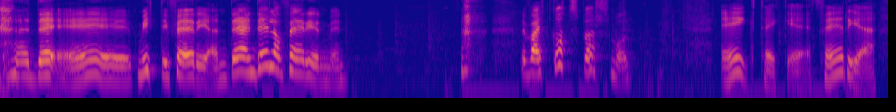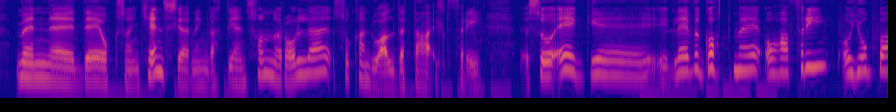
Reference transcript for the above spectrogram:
Det er midt i ferien. Det er en del av ferien min. Det var et godt spørsmål. Jeg tar ferie, men eh, det er også en kjensgjerning at i en sånn rolle så kan du aldri ta helt fri. Så jeg eh, lever godt med å ha fri og jobbe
